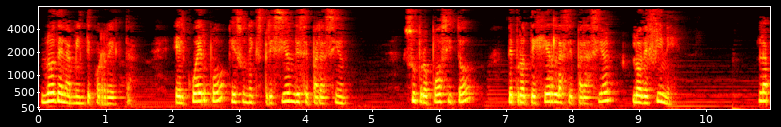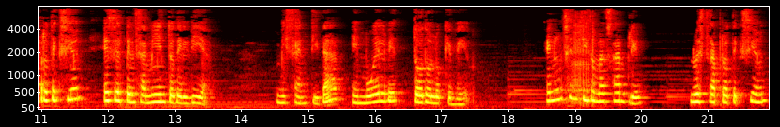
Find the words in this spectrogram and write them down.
no de la mente correcta. El cuerpo es una expresión de separación. Su propósito de proteger la separación lo define. La protección es el pensamiento del día. Mi santidad envuelve todo lo que veo. En un sentido más amplio, nuestra protección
